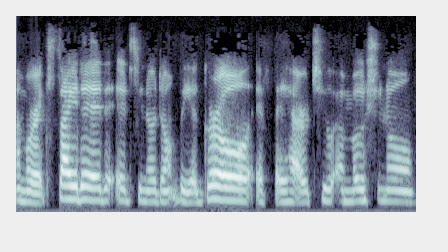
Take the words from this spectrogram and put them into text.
um, excited. It's you know don't be a girl if they are too emotional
